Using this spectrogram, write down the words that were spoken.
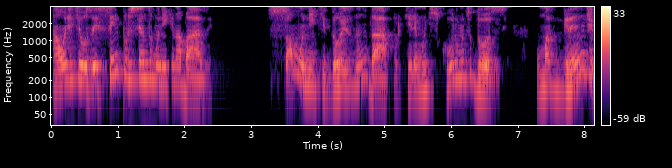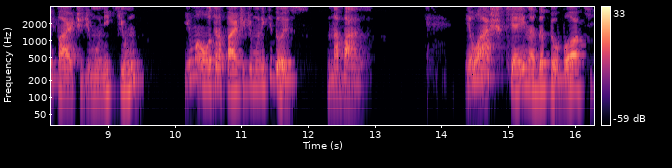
Aonde que eu usei 100% Munique na base. Só Munique 2 não dá, porque ele é muito escuro, muito doce. Uma grande parte de Munique 1 e uma outra parte de Munique 2 na base. Eu acho que aí na Doppelbock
